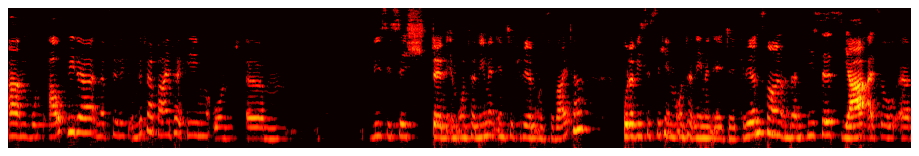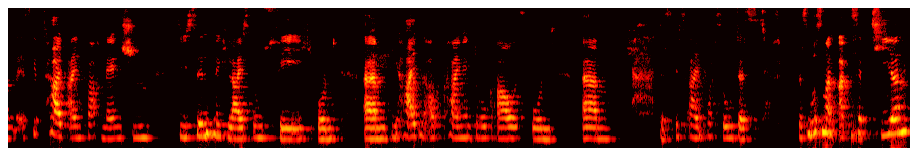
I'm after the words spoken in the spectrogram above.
ähm, wo es auch wieder natürlich um Mitarbeiter ging und ähm, wie sie sich denn im Unternehmen integrieren und so weiter oder wie sie sich im Unternehmen integrieren sollen. Und dann hieß es, ja, also ähm, es gibt halt einfach Menschen, die sind nicht leistungsfähig und ähm, die halten auch keinen Druck aus. Und ähm, ja, das ist einfach so, das, das muss man akzeptieren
